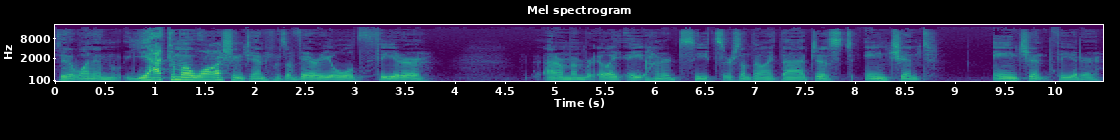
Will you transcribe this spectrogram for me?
Did a one in Yakima, Washington. It was a very old theater. I don't remember, like 800 seats or something like that. Just ancient, ancient theater.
